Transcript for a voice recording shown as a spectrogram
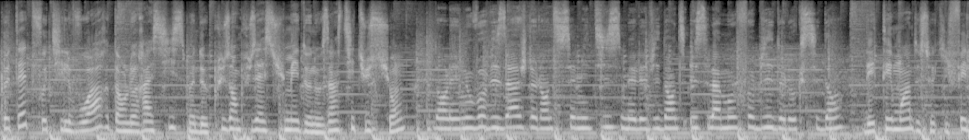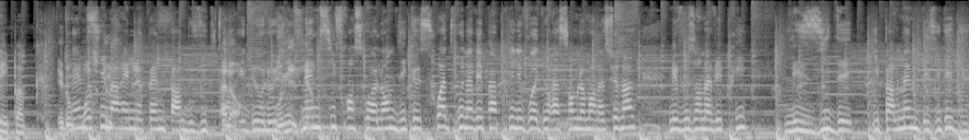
Peut-être faut-il voir dans le racisme de plus en plus assumé de nos institutions, dans les nouveaux visages de l'antisémitisme et l'évidente islamophobie de l'Occident, des témoins de ce qui fait l'époque. Même si Marine Le Pen parle de victoire idéologique, même si François Hollande dit que soit vous n'avez pas pris les voix du Rassemblement national, mais vous en avez pris les idées. Il parle même des idées du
